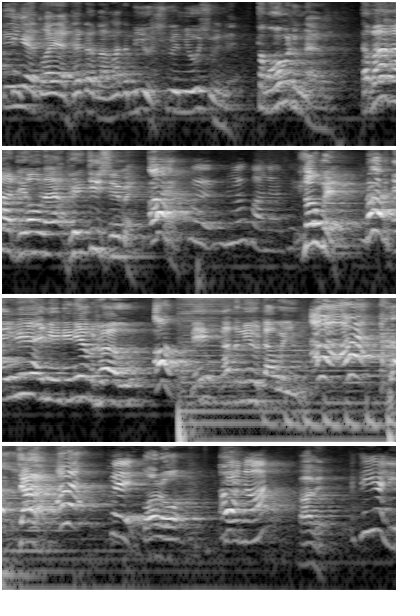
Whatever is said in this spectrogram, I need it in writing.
ပြင်းညက်သွားရဓာတ်တက်ပါငါသမီးကိုရွှေမျိုးရွှေနဲ့သဘောမလူနိုင်ဘူးတပတ်ကဒီကောင်လည်းအဖေကြည့်ရှင်းမယ်အာဖေးမလုပ်ပါနဲ့ဖေးလုံးမယ်အိမ်လေးအိမ်လေးဒီနေ့ကမထွက်ဘူးအော်မင်းငါသမီးကိုတာဝန်ယူအာအာကြားလားဖေးသွားတော့ဖေးနော်ဟာလေအဖေကလေ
